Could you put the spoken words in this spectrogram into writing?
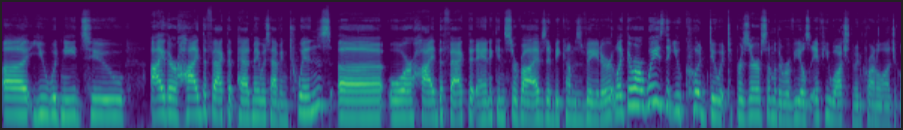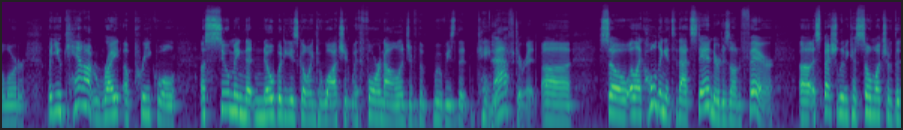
Uh, you would need to either hide the fact that Padme was having twins, uh, or hide the fact that Anakin survives and becomes Vader. Like there are ways that you could do it to preserve some of the reveals if you watch them in chronological order. But you cannot write a prequel assuming that nobody is going to watch it with foreknowledge of the movies that came after it. Uh, so like holding it to that standard is unfair. Uh, especially because so much of the,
